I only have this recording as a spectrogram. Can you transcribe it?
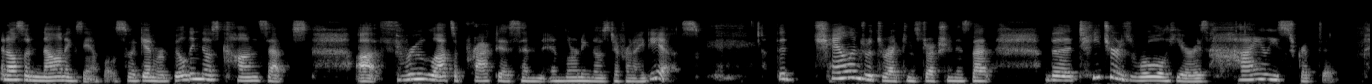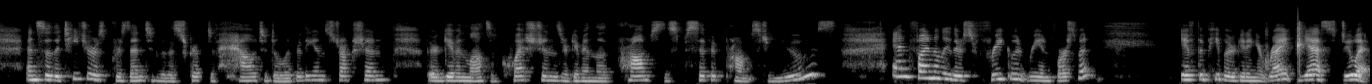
and also non-examples. So again, we're building those concepts uh, through lots of practice and, and learning those different ideas. The challenge with direct instruction is that the teacher's role here is highly scripted. And so the teacher is presented with a script of how to deliver the instruction. They're given lots of questions, they're given the prompts, the specific prompts to use. And finally, there's frequent reinforcement. If the people are getting it right, yes, do it.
